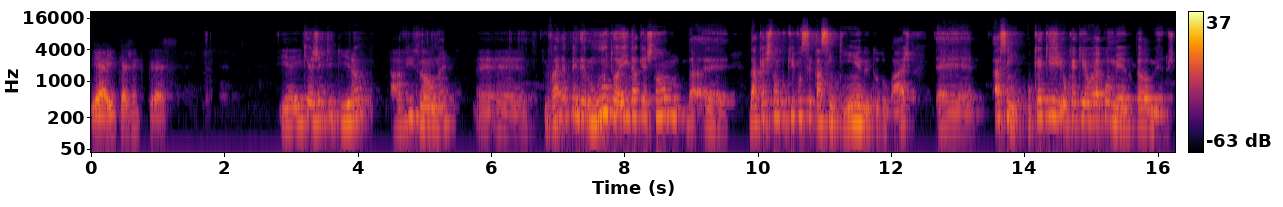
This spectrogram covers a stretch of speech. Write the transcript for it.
E é aí que a gente cresce. E é aí que a gente tira a visão, né? É, é, vai depender muito aí da questão da, é, da questão do que você está sentindo e tudo mais. É, assim, o que é que o que é que eu recomendo, pelo menos,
